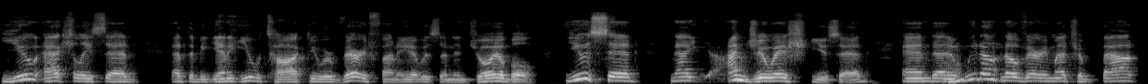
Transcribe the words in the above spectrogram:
You actually said at the beginning, you talked. You were very funny. It was an enjoyable. You said, "Now I'm Jewish." You said, and uh, mm-hmm. we don't know very much about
